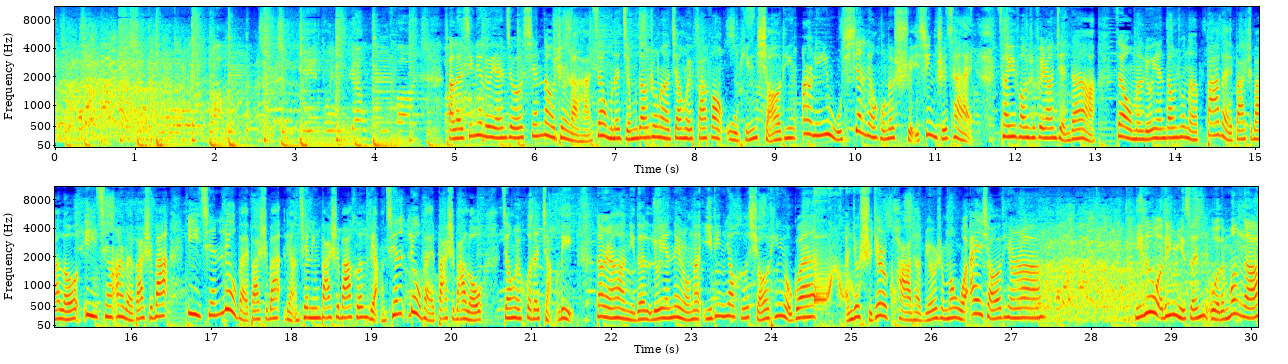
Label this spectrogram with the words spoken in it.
好了，今天留言就先到这儿了哈。在我们的节目当中呢，将会发放五瓶小奥汀二零一五限量红的水性直彩。参与方式非常简单啊，在我们留言当中呢，八百八十八楼、一千二百八十八、一千六百八十八、两千零八十八和两千六百八十八楼将会获得奖励。当然啊，你的留言内容呢，一定要和小奥汀有关。你就使劲夸他，比如什么我爱小奥汀啊，你是我的女神，我的梦啊，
